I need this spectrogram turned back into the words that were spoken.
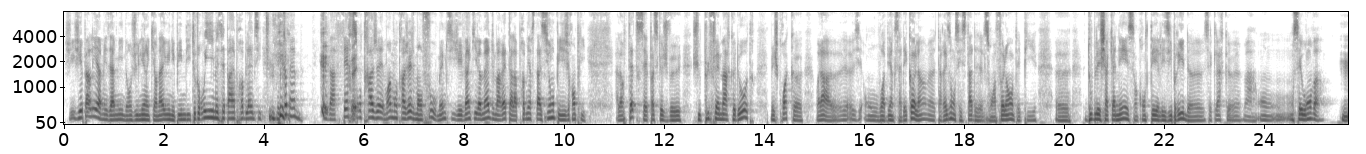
j'ai parlé à mes amis, dont Julien qui en a une, et puis il me dit toujours oui, mais c'est pas un problème. Si. Mais quand même, il va faire son trajet. Moi, mon trajet, je m'en fous. Même si j'ai 20 km, je m'arrête à la première station, puis je remplis. Alors peut-être c'est parce que je veux, je suis plus flemmard que d'autres, mais je crois que voilà, euh, on voit bien que ça décolle. Hein. Tu as raison, ces stades elles sont affolantes et puis euh, doubler chaque année, sans compter les hybrides, euh, c'est clair que bah, on, sait où on va. Hmm.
